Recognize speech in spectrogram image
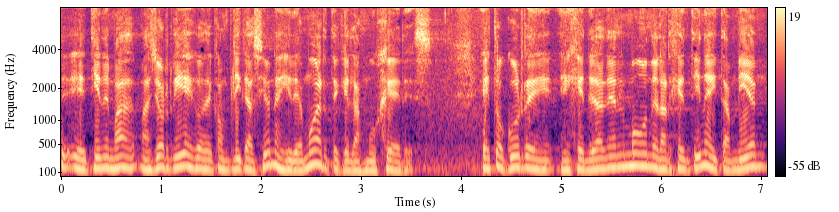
eh, tienen mayor riesgo de complicaciones y de muerte que las mujeres. Esto ocurre en general en el mundo, en la Argentina y también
